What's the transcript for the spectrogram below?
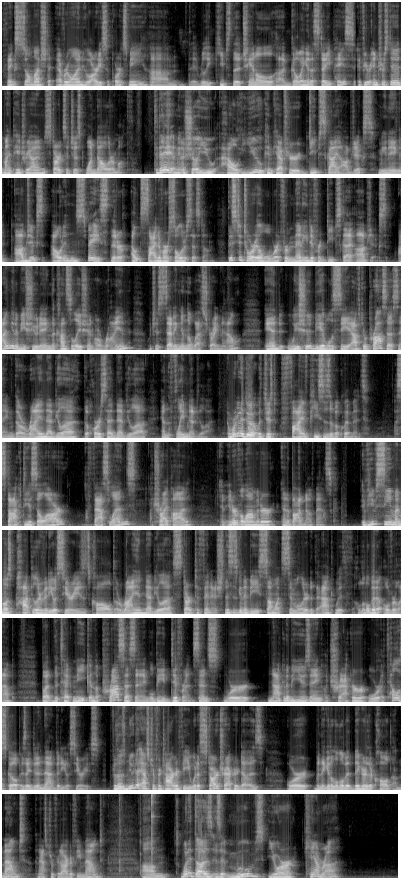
Thanks so much to everyone who already supports me. Um, it really keeps the channel uh, going at a steady pace. If you're interested, my Patreon starts at just $1 a month. Today, I'm going to show you how you can capture deep sky objects, meaning objects out in space that are outside of our solar system. This tutorial will work for many different deep sky objects. I'm going to be shooting the constellation Orion, which is setting in the west right now. And we should be able to see after processing the Orion Nebula, the Horsehead Nebula, and the Flame Nebula. And we're going to do it with just five pieces of equipment. A stock DSLR, a fast lens, a tripod, an intervalometer, and a Bahtinov mask. If you've seen my most popular video series, it's called Orion Nebula Start to Finish. This is going to be somewhat similar to that with a little bit of overlap, but the technique and the processing will be different since we're not going to be using a tracker or a telescope as I did in that video series. For those new to astrophotography, what a star tracker does, or when they get a little bit bigger, they're called a mount, an astrophotography mount. Um, what it does is it moves your camera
